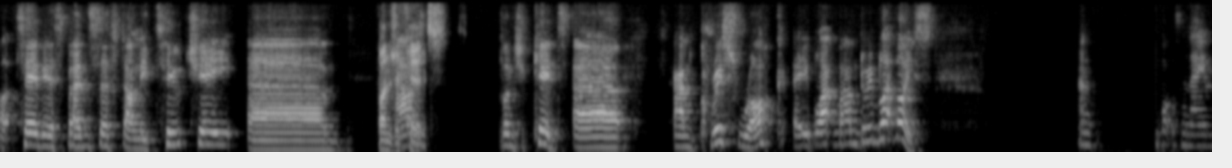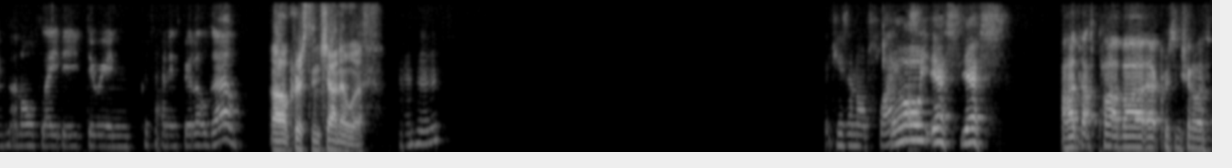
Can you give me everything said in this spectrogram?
Octavia Spencer, Stanley Tucci, um, Bunch of and- kids. bunch of kids, uh, and Chris Rock, a black man doing black voice. And what's her name? An old lady doing pretending to be a little girl. Oh, Kristin Chenoweth. hmm Which is an odd flex. Oh yes, yes. Uh, that's part of our uh, Kristin Chenoweth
